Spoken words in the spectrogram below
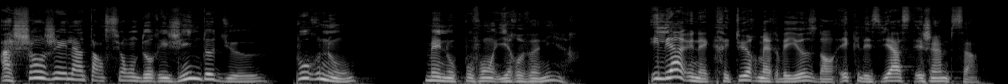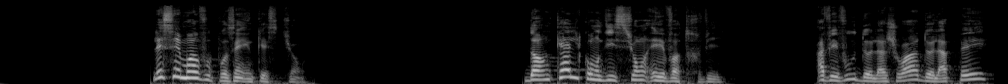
a changé l'intention d'origine de Dieu pour nous, mais nous pouvons y revenir. Il y a une écriture merveilleuse dans Ecclésiaste et j'aime ça. Laissez-moi vous poser une question. Dans quelles conditions est votre vie? Avez-vous de la joie, de la paix?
